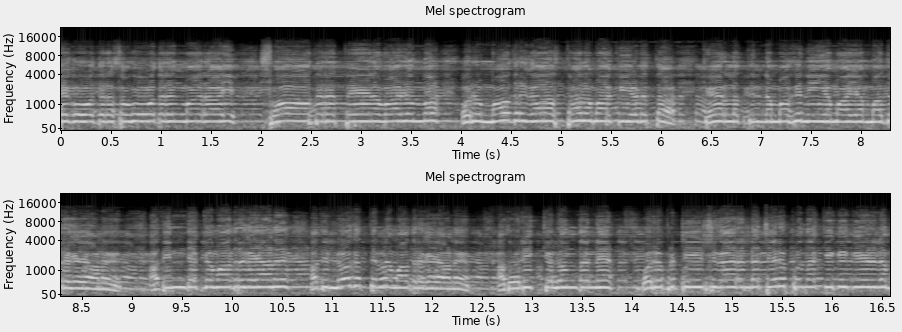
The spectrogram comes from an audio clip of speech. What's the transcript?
ഏകോദര സഹോദരന്മാരായി സ്വാതരത്തേന വാഴുന്ന ഒരു മാതൃകാ സ്ഥാനമാക്കിയെടുത്ത കേരളത്തിന്റെ മഹനീയമായ മാതൃകയാണ്. അത് ഇന്ത്യയ്ക്ക് മാതൃകയാണ് അത് ലോകത്തിന്റെ മാതൃകയാണ്. അതൊരിക്കലും തന്നെ ഒരു ബ്രിട്ടീഷുകാരന്റെ ചെരുപ്പ് നക്കിക്ക് കീഴിലും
